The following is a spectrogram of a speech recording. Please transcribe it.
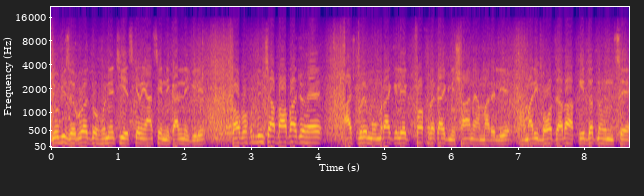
जो भी ज़रूरत जो होने चाहिए इसके यहाँ से निकालने के लिए बाबा फखरुद्दीन शाह बाबा जो है आज पूरे मुमरा के लिए एक फ़ख्र का एक निशान है हमारे लिए। हमारी बहुत ज़्यादा अकीदत है उनसे।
